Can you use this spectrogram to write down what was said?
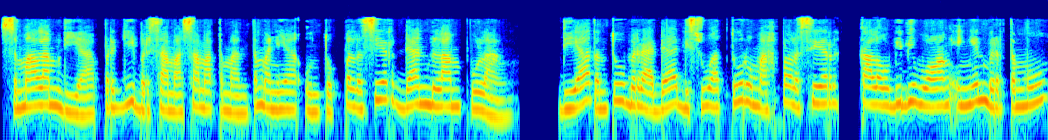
Semalam dia pergi bersama-sama teman-temannya untuk pelesir dan belam pulang. Dia tentu berada di suatu rumah pelesir, kalau Bibi Wong ingin bertemu,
